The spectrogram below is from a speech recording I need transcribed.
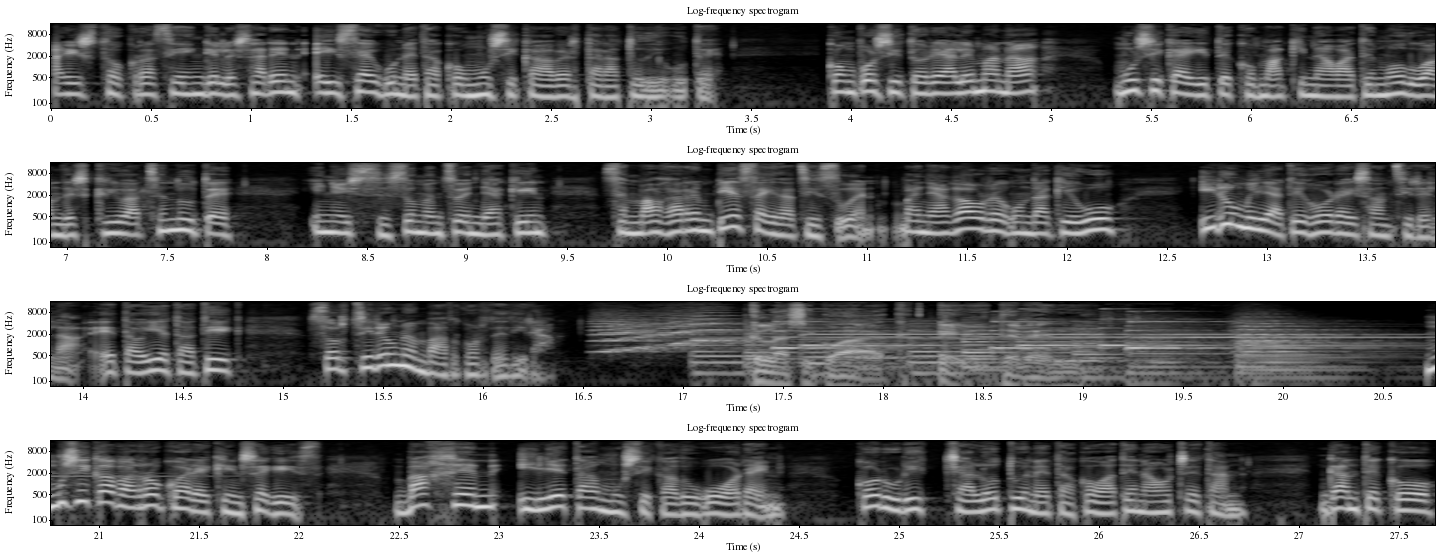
Aristokrazia ingelesaren eizagunetako musika bertaratu digute. Kompositore alemana, musika egiteko makina baten moduan deskribatzen dute, inoiz zezumentzuen jakin, zenbalgarren pieza idatzi zuen, baina gaur egun dakigu, iru milatik gora izan zirela, eta hoietatik, zortzireunen bat gorde dira. Klasikoak EITB-en. Musika barrokoarekin segiz, bajen hileta musika dugu orain, korurik txalotuenetako baten ahotsetan, ganteko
